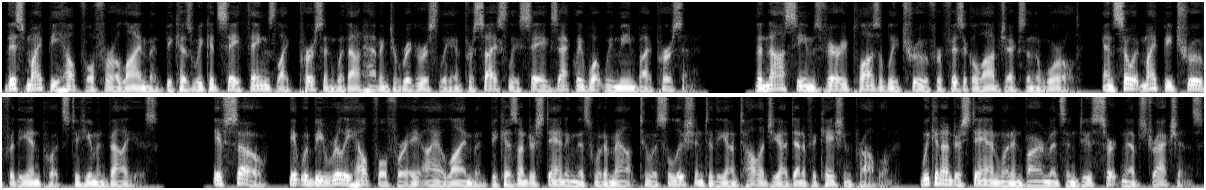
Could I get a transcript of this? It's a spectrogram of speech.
This might be helpful for alignment because we could say things like person without having to rigorously and precisely say exactly what we mean by person. The NA seems very plausibly true for physical objects in the world, and so it might be true for the inputs to human values. If so, it would be really helpful for AI alignment because understanding this would amount to a solution to the ontology identification problem. We can understand when environments induce certain abstractions,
